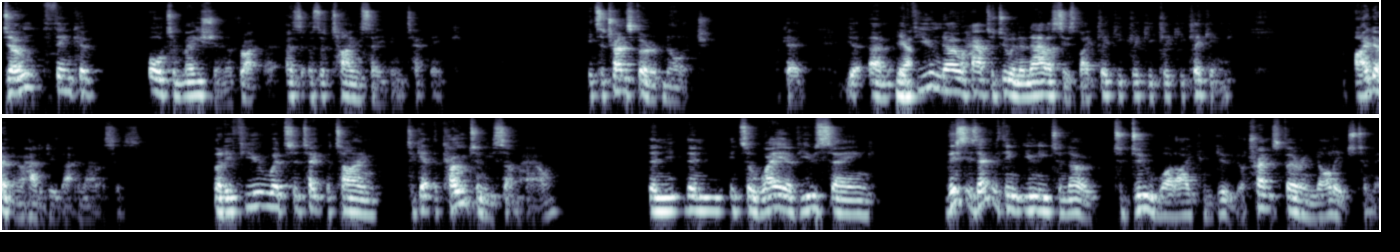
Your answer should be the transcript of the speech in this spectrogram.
don't think of automation of right as, as a time saving technique. It's a transfer of knowledge. Okay. Um, yeah. If you know how to do an analysis by clicky, clicky, clicky, clicking, I don't know how to do that analysis. But if you were to take the time to get the code to me somehow, then then it's a way of you saying, "This is everything you need to know to do what I can do." You're transferring knowledge to me,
